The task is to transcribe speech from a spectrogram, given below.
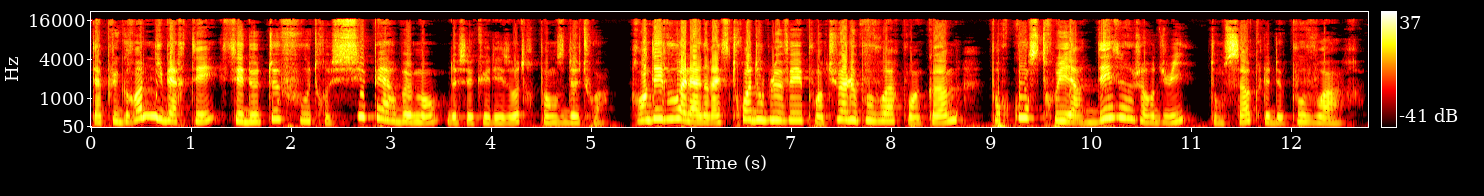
Ta plus grande liberté, c'est de te foutre superbement de ce que les autres pensent de toi. Rendez-vous à l'adresse www.tuaslepouvoir.com pour construire dès aujourd'hui ton socle de pouvoir.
